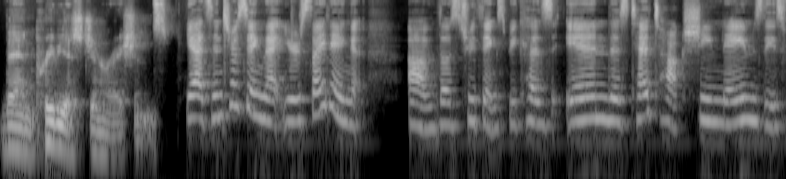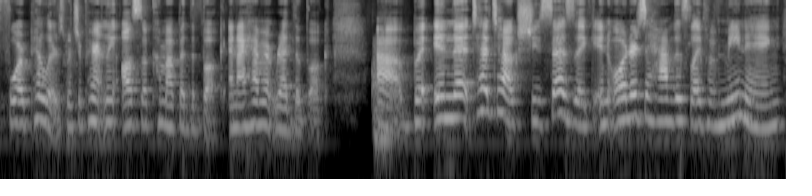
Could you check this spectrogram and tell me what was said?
than previous generations. Yeah, it's interesting that you're citing um, those two things because in this TED talk, she names these four pillars, which apparently also come up in the book. And I haven't read the book. Uh, but in that TED talk, she says, like, in order to have this life of meaning,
